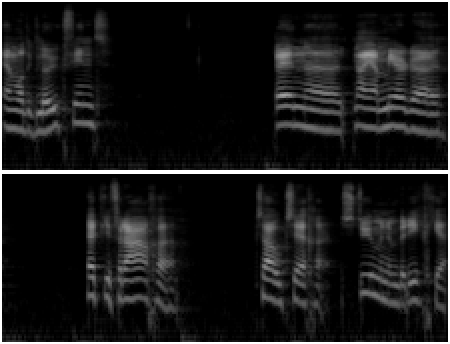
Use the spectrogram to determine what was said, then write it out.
En wat ik leuk vind. En uh, nou ja, meer de, heb je vragen? Ik zou ook zeggen, stuur me een berichtje.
